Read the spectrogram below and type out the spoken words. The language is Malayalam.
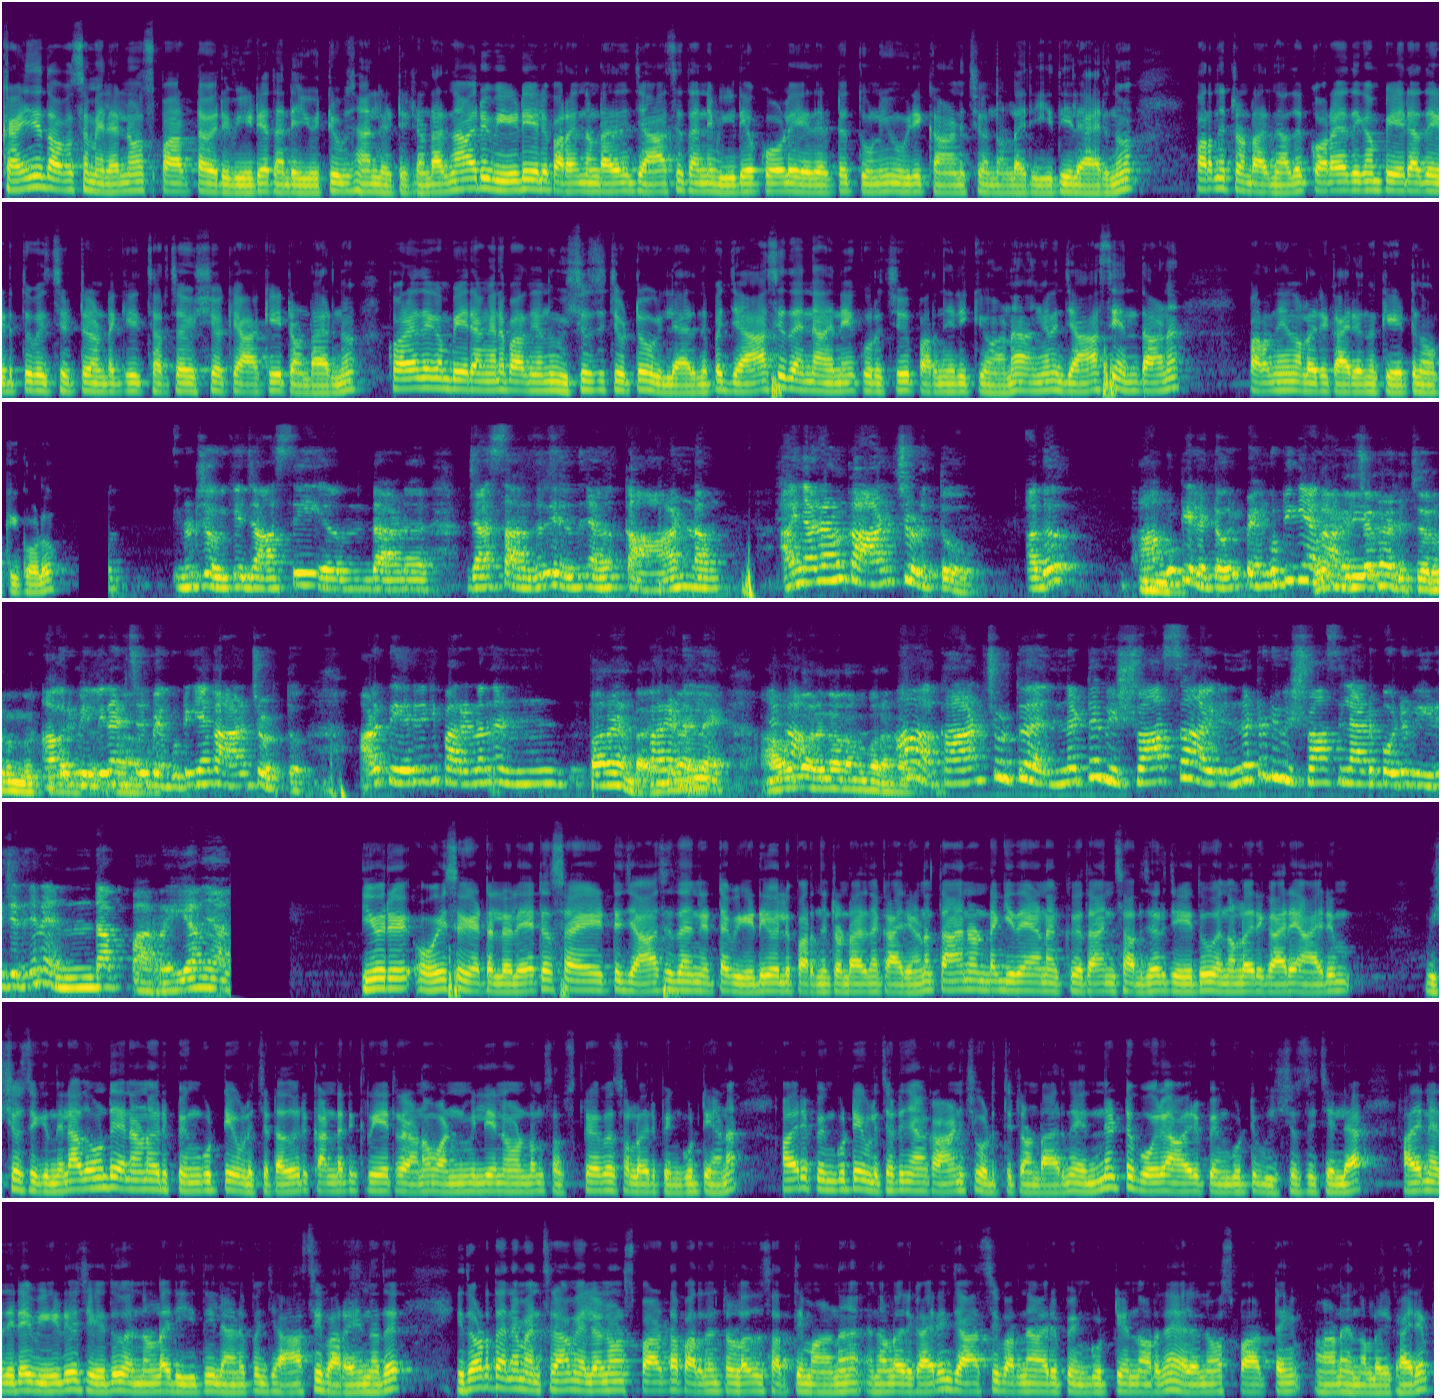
കഴിഞ്ഞ ദിവസം എലനോസ് പാർട്ട ഒരു വീഡിയോ തന്റെ യൂട്യൂബ് ചാനലിൽ ഇട്ടിട്ടുണ്ടായിരുന്നു. ആ ഒരു വീഡിയോയിൽ പറയുന്നുണ്ടായിരുന്നു ജാസി തന്നെ വീഡിയോ കോൾ ചെയ്തിട്ട് തുണി ഊരി കാണിച്ചു എന്നുള്ള രീതിയിലായിരുന്നു പറഞ്ഞിട്ടുണ്ടായിരുന്നു അത് കുറേയധികം പേര് അത് എടുത്തു വെച്ചിട്ടുണ്ടെങ്കിൽ ചർച്ചാ വിഷയമൊക്കെ ആക്കിയിട്ടുണ്ടായിരുന്നു. കുറേയധികം പേര് അങ്ങനെ പറഞ്ഞൊന്നും വിശ്വസിച്ചിട്ടും ഇല്ലായിരുന്നു. ഇപ്പോൾ ജാസി തന്നെ അതിനെക്കുറിച്ച് പറഞ്ഞിരിക്കുവാണ്. അങ്ങനെ ജാസി എന്താണ് പറഞ്ഞതെന്നുള്ളൊരു കാര്യം ഒന്ന് കേട്ട് നോക്കിക്കോളൂ. എന്നോട് ചോദിക്കുക ജാസി എന്താണ്? ജാസി സർജറി ചെയ്തത് ഞങ്ങൾ കാണണം. അത് ഞാൻ കാണിച്ചു കൊടുത്തു. അത് ആൺകുട്ടിയല്ല കേട്ടോ ഒരു പെൺകുട്ടിക്ക് ഞാൻ കാണിച്ചു ആ ഒരു മില്ലിന് അടിച്ച പെൺകുട്ടിക്ക് ഞാൻ കാണിച്ചു കൊടുത്തു. ആളെ പേര് എനിക്ക് പറയണമെന്ന് പറയണ്ട. പറയണ്ടല്ലേ? അവൾ പറയുന്നത് നമ്മൾ പറയണ്ട ആ കാണിച്ചു കൊടുത്തു. എന്നിട്ട് വിശ്വാസമായി എന്നിട്ടൊരു വിശ്വാസം ഇല്ലാണ്ട് പോയിട്ട് വീട് ചെയ്ത്. ഞാൻ എന്താ പറയാ ഞാൻ ഈ ഒരു വോയിസ് കേട്ടല്ലോ. ലേറ്റസ്റ്റ് ആയിട്ട് ജാസി തന്നെ ഇട്ട വീഡിയോയിൽ പറഞ്ഞിട്ടുണ്ടായിരുന്ന കാര്യമാണ്. താനുണ്ടെങ്കിൽ ഇതേ കണക്ക് താൻ സർജറി ചെയ്തു എന്നുള്ളൊരു കാര്യം ആരും വിശ്വസിക്കുന്നില്ല. അതുകൊണ്ട് തന്നെയാണ് ഒരു പെൺകുട്ടിയെ വിളിച്ചിട്ട് അതൊരു കണ്ടന്റ് ക്രിയേറ്ററാണ് വൺ മില്യനോളം സബ്സ്ക്രൈബേഴ്സ് ഉള്ള ഒരു പെൺകുട്ടിയാണ്. ആ ഒരു പെൺകുട്ടിയെ വിളിച്ചിട്ട് ഞാൻ കാണിച്ചു കൊടുത്തിട്ടുണ്ടായിരുന്നു. എന്നിട്ട് പോലും ആ ഒരു പെൺകുട്ടി വിശ്വസിച്ചില്ല. അതിനെതിരെ വീഡിയോ ചെയ്തു എന്നുള്ള രീതിയിലാണ് ഇപ്പം ജാസി പറയുന്നത്. ഇതോടെ തന്നെ മനസ്സിലാവും എലനോസ് സ്പാർട്ട പറഞ്ഞിട്ടുള്ളത് സത്യമാണ് എന്നുള്ളൊരു കാര്യം. ജാസി പറഞ്ഞ ആ ഒരു പെൺകുട്ടി എന്ന് പറഞ്ഞാൽ എലനോസ് സ്പാർട്ടയും ആണ് എന്നുള്ളൊരു കാര്യം.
